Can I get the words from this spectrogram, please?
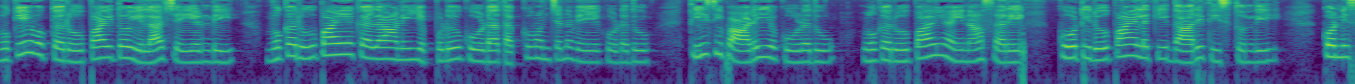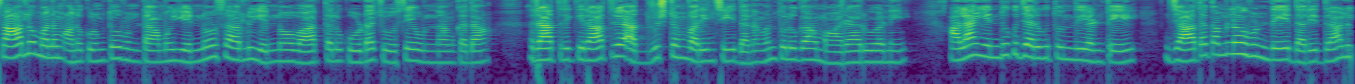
ఒకే ఒక్క రూపాయితో ఇలా చేయండి. ఒక రూపాయే కదా అని ఎప్పుడూ కూడా తక్కువ అంచన వేయకూడదు. తీసి పాడేయకూడదు. ఒక రూపాయి అయినా సరే కోటి రూపాయలకి దారి తీస్తుంది. కొన్నిసార్లు మనం అనుకుంటూ ఉంటాము ఎన్నోసార్లు ఎన్నో వార్తలు కూడా చూసే ఉన్నాం కదా. రాత్రికి రాత్రే అదృష్టం వరించి ధనవంతులుగా మారారు అని. అలా ఎందుకు జరుగుతుంది అంటే జాతకంలో ఉండే దరిద్రాలు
